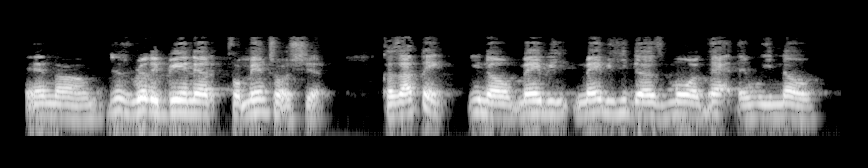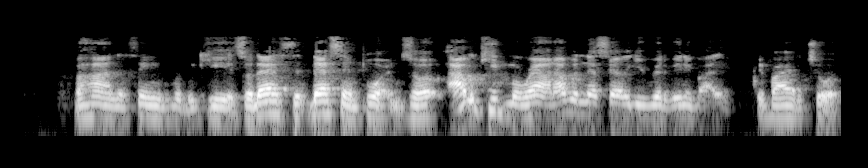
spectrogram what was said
and um, just really being there for mentorship. Because I think you know maybe maybe he does more of that than we know behind the scenes with the kids. So that's that's important. So I would keep him around. I wouldn't necessarily get rid of anybody if I had a choice.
